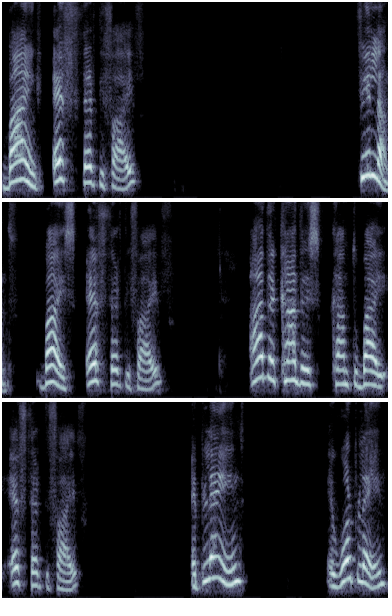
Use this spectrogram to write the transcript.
buying F-35 Finland buys F-35. Other countries come to buy F-35. A plane, a warplane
